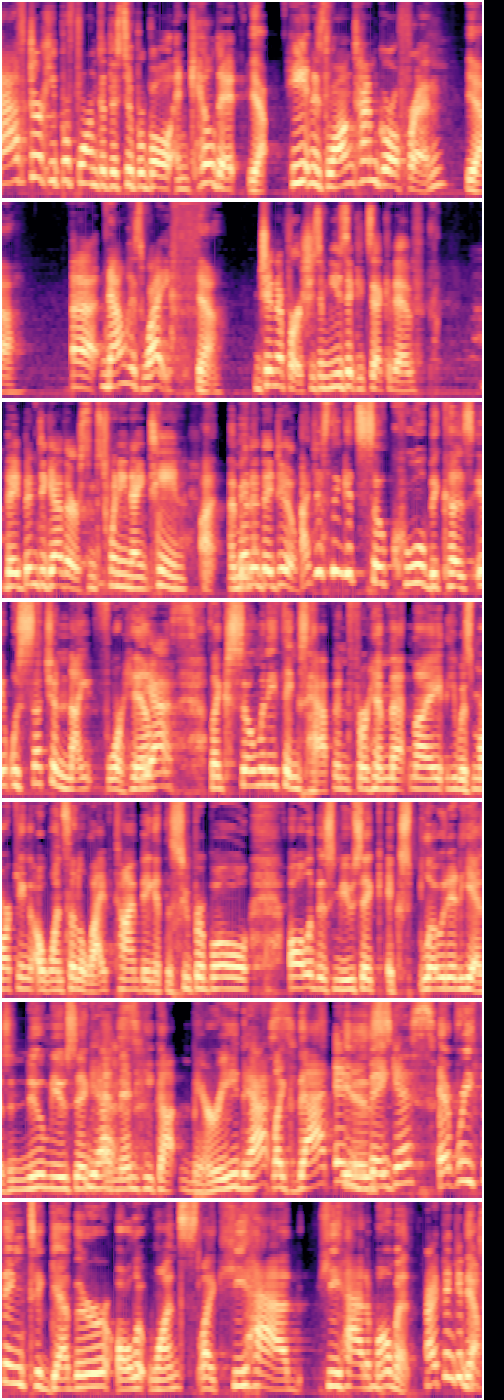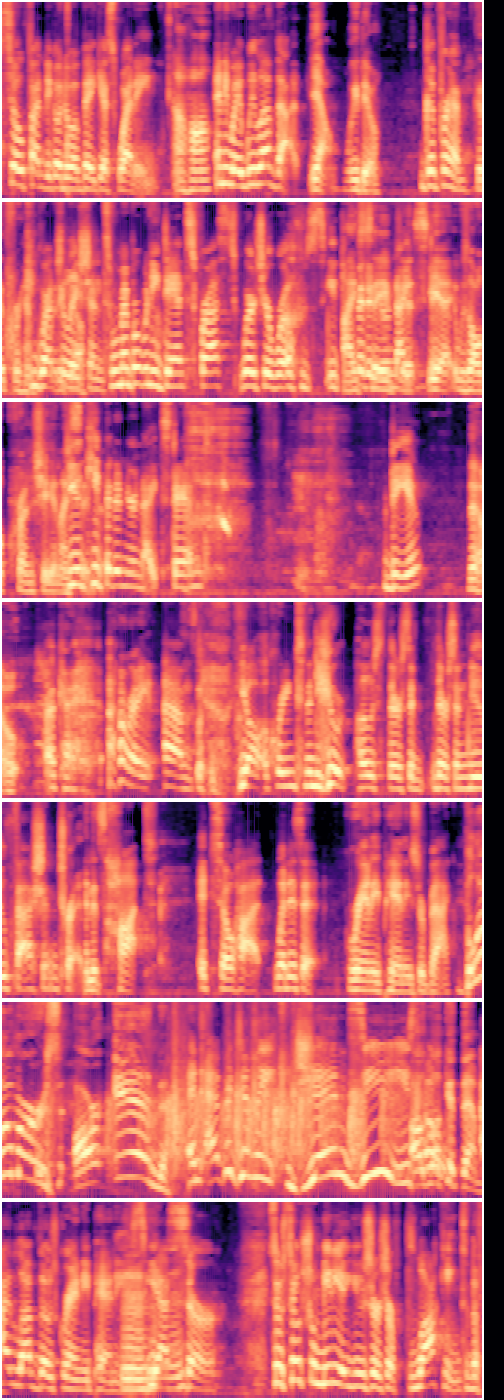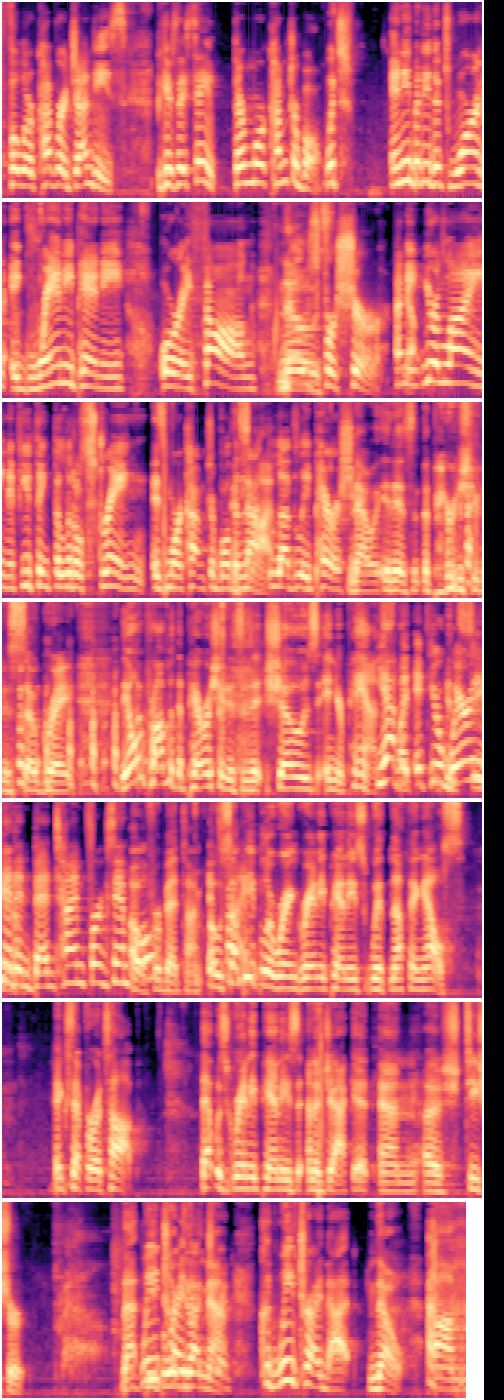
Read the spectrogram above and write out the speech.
After he performed at the Super Bowl and killed it. Yeah. He and his longtime girlfriend, Yeah. uh, now his wife, Yeah. Jennifer. She's a music executive. They've been together since 2019. I, I mean, what did they do? I just think it's so cool because it was such a night for him. Yes. Like so many things happened for him that night. He was marking a once in a lifetime being at the Super Bowl. All of his music exploded. He has new music. Yes. And then he got married. Yes. Like that In is Vegas? Everything together all at once. Like he had, he had a moment. I think it'd Yeah. be so fun to go to a Vegas wedding. Uh-huh. Anyway, we love that. Yeah, we do. Good for him. Good for him. Congratulations. Remember when he danced for us? Where's your rose? You keep I it in your saved it. nightstand. Yeah, it was all crunchy and I Do you keep it in your nightstand? Do you? No. Okay. All right. Um, y'all, according to the New York Post, there's a there's a new fashion trend. And it's hot. it's so hot. What is it? Granny panties are back. Bloomers are in. And evidently, Gen Zs. Oh, look at them. I love those granny panties. Yes, sir. So social media users are flocking to the fuller coverage undies because they say they're more comfortable, which anybody that's worn a granny panty or a thong knows, Knows. for sure. I mean, you're lying if you think the little string is more comfortable than It's that not. lovely parachute. No, it isn't. The parachute is so great. the only problem with the parachute is, is it shows in your pants. Yeah, Like, but if you're you wearing it them. in bedtime, for oh, example. Oh, for bedtime. Oh, it's some people are wearing granny panties with nothing else except for a top. That was granny panties and a jacket and a sh- t-shirt. That We people are tried doing that, that. Could we try that? No, um,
